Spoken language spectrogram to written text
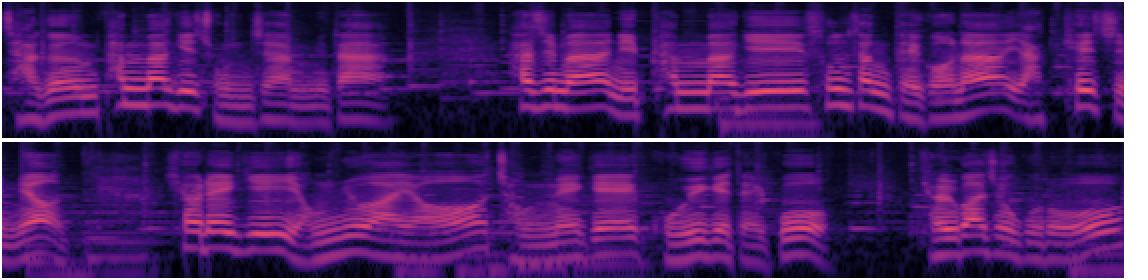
작은 판막이 존재합니다. 하지만 이 판막이 손상되거나 약해지면 혈액이 역류하여 정맥에 고이게 되고 결과적으로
